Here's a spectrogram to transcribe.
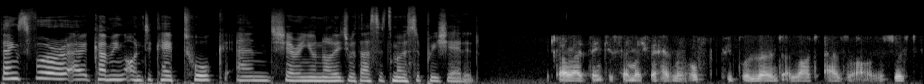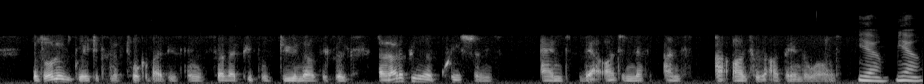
thanks for uh, coming on to Cape Talk and sharing your knowledge with us. It's most appreciated. All right, thank you so much for having me. I hope people learned a lot as well. It's just it's always great to kind of talk about these things so that people do know because a lot of people have questions and there aren't enough answers answers out there in the world. Yeah, yeah,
